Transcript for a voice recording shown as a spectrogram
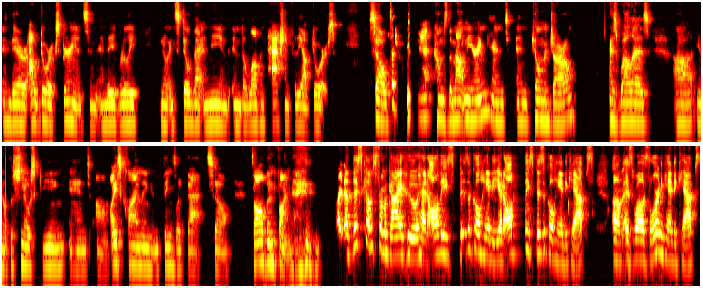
in their outdoor experience, and, and they've really you know instilled that in me and, and the love and passion for the outdoors. So with that comes the mountaineering and and Kilimanjaro, as well as uh, you know the snow skiing and um, ice climbing and things like that. So it's all been fun. Right now, this comes from a guy who had all these physical handy. You had all these physical handicaps, um, as well as learning handicaps.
